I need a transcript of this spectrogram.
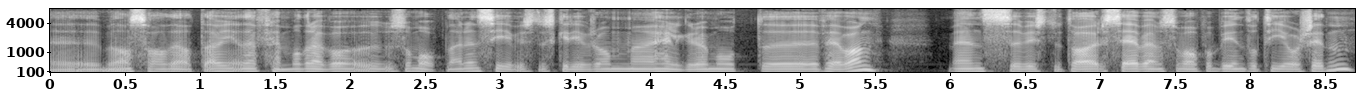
uh, men han sa det at det er, det er 35 som åpner en side hvis du skriver om eh, Helgerød mot uh, Fevang. Mens hvis du tar Se hvem som var på byen for ti år siden,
